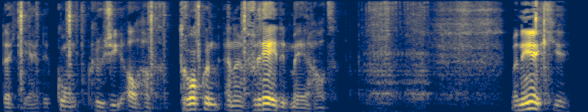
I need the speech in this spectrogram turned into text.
dat jij de conclusie al had getrokken en er vrede mee had. Wanneer ik je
